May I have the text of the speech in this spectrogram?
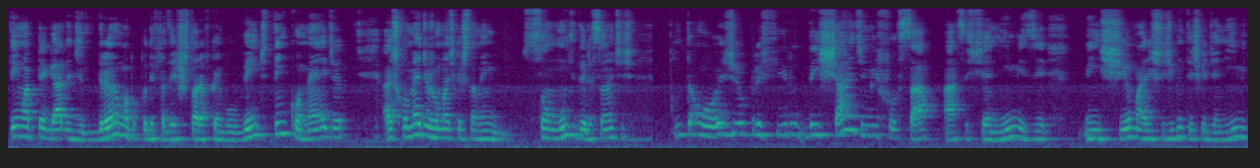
tem uma pegada de drama para poder fazer a história ficar envolvente, tem comédia. As comédias românticas também são muito interessantes. Então hoje eu prefiro deixar de me forçar a assistir animes e encher uma lista gigantesca de anime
